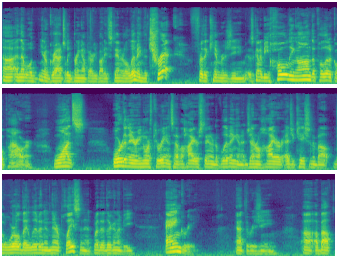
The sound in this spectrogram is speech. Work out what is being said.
Uh, and that will, you know, gradually bring up everybody's standard of living. The trick for the Kim regime is going to be holding on to political power once ordinary North Koreans have a higher standard of living and a general higher education about the world they live in and their place in it, whether they're going to be angry at the regime uh, about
